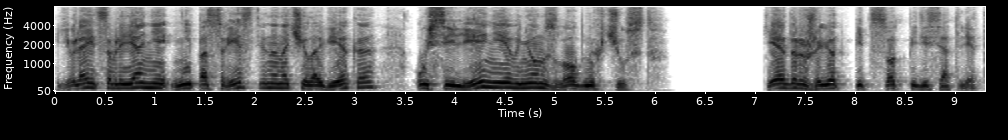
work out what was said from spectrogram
является влияние непосредственно на человека, усиление в нем злобных чувств. Кедр живет 550 лет.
